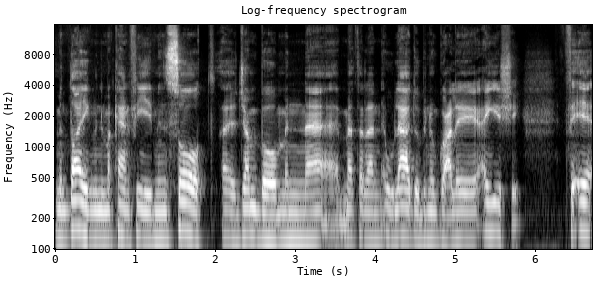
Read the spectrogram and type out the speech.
متضايق من المكان فيه من صوت آه، جنبه من آه، مثلا أولاده بنقوا عليه أي شيء في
